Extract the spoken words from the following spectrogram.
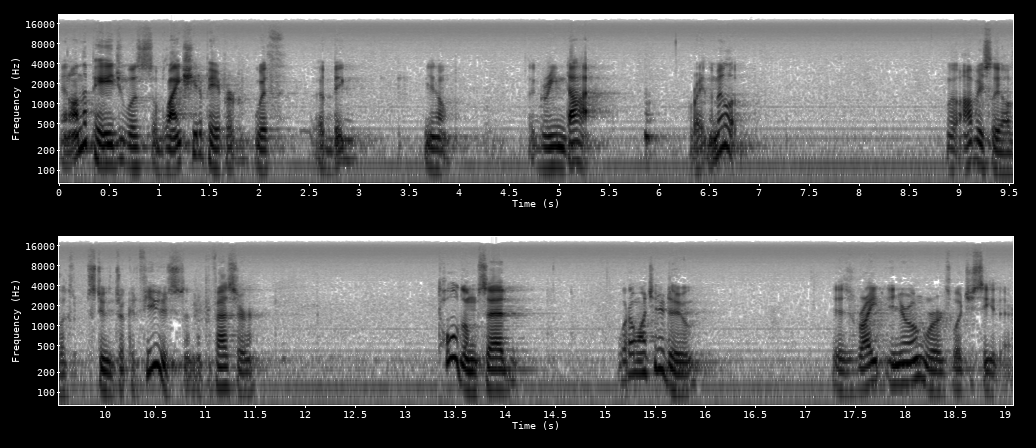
And on the page was a blank sheet of paper with a big, you know, a green dot right in the middle of it. Well, obviously, all the students are confused, and the professor told them, said, What I want you to do is write in your own words what you see there.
